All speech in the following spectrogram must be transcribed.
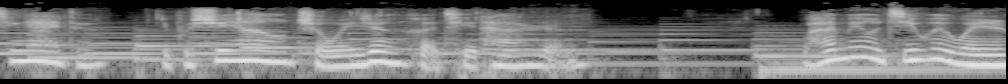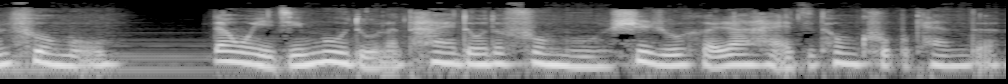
亲爱的，你不需要成为任何其他人。我还没有机会为人父母，但我已经目睹了太多的父母是如何让孩子痛苦不堪的。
